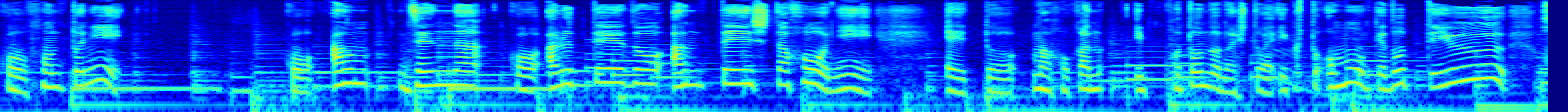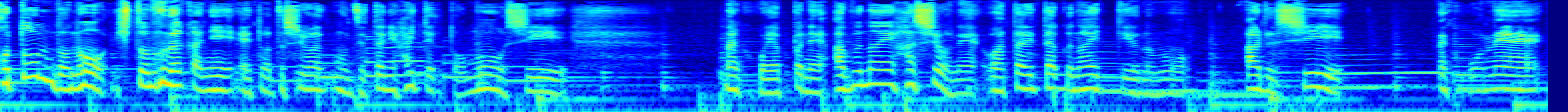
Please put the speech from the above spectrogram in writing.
こう本当にこう安全なこうある程度安定した方にえーとまあ、他のほとんどの人は行くと思うけどっていうほとんどの人の中に、えーと、私はもう絶対に入ってると思うしなんかこうやっぱね危ない橋をね渡りたくないっていうのもあるしなんかこうね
